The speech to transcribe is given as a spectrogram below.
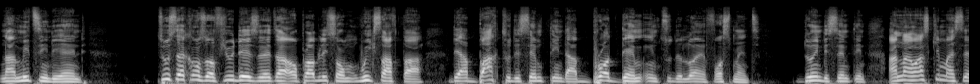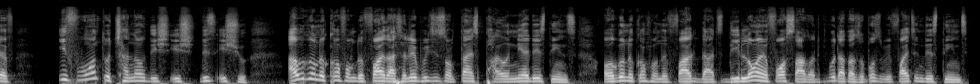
Now meeting the end. Two seconds or a few days later or probably some weeks after they are back to the same thing that brought them into the law enforcement doing the same thing. And i'm asking myself if we want to channel this this issue are we going to come from the fact that celebrities sometimes pioneer these things? Or are going to come from the fact that the law enforcers or the people that are supposed to be fighting these things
